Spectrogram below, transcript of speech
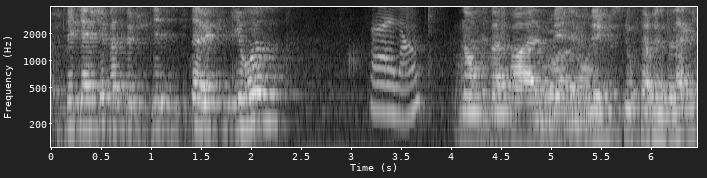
Tu t'es caché parce que tu t'es disputé avec Lily Rose Ah non. Non, c'est pas vrai, elle voulait, elle voulait juste nous faire une blague.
